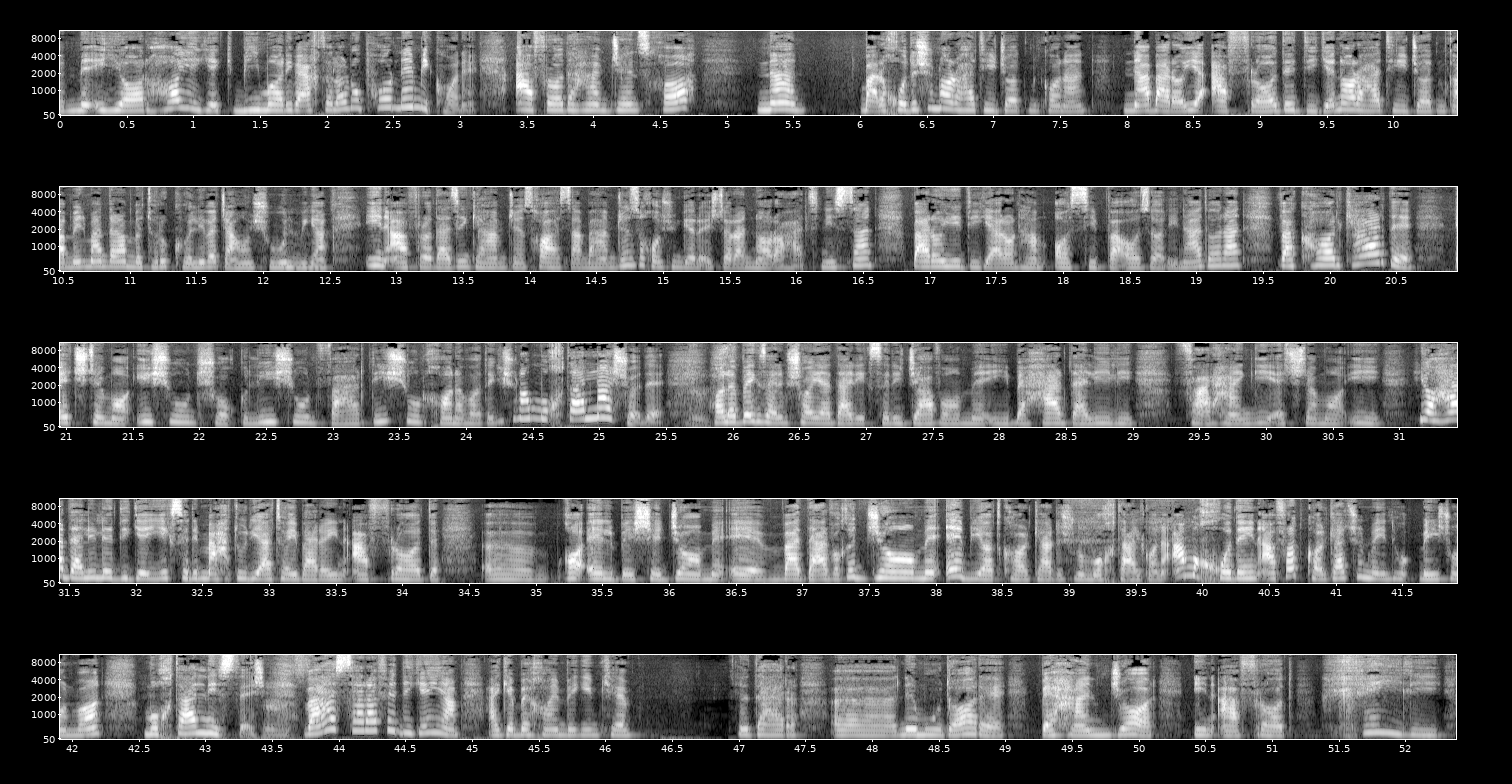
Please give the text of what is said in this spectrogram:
معیارهای یک بیماری و اختلال رو پر نمی‌کنه. افراد همجنس خواه نه برای خودشون ناراحتی ایجاد می‌کنن نه برای افراد دیگه ناراحتی ایجاد می‌کنن. ببین من دارم به طور کلی و جهان شمول میگم. این افراد از این که هم جنس خواه هستن به هم جنس خودشون گرایش دارن ناراحت نیستن. برای دیگران هم آسیب و آزاری ندارن و کارکرد اجتماعیشون شغلیشون فردیشون خانوادگیشون هم مختل نشده. حالا بگذاریم شاید در یک سری جوامعی به هر دلیلی فرهنگی اجتماعی یا هر دلیل دیگه یک سری محدودیت هایی برای این افراد قائل بشه. جامعه و در واقع جامعه بیاد کارکردشون رو مختل کنه. اما خود این افراد کارکردشون به هیچ عنوان مختل نیستش. و از طرف دیگه هم اگه بخوایم بگیم که در نمودار به هنجار این افراد خیلی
